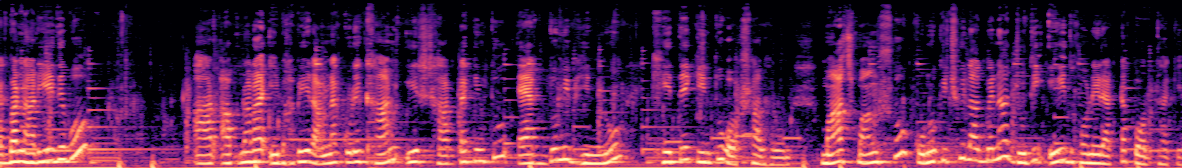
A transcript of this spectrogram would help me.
একবার নাড়িয়ে দেব। আর আপনারা এভাবে রান্না করে খান, এর স্বাদটা কিন্তু একদমই ভিন্ন, খেতে কিন্তু অসাধারণ। মাছ, মাংস কোনো কিছুই লাগবে না যদি এই ধরনের একটা পদ থাকে।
